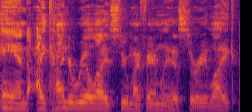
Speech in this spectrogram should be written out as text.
and I kind of realized through my family history, like,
